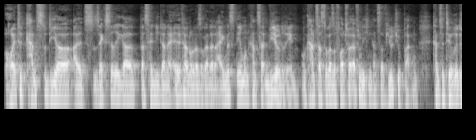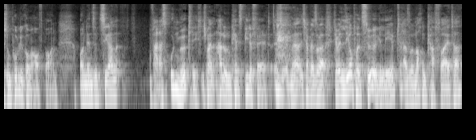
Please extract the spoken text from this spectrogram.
heute kannst du dir als Sechsjähriger das Handy deiner Eltern oder sogar dein eigenes nehmen und kannst halt ein Video drehen und kannst das sogar sofort veröffentlichen, kannst auf YouTube packen, kannst dir theoretisch ein Publikum aufbauen. Und in den 70ern war das unmöglich. Ich meine, hallo, du kennst Bielefeld. Ich, ne, ich habe ja sogar, ich habe in Leopoldshöhe gelebt, also noch ein Kaff weiter.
